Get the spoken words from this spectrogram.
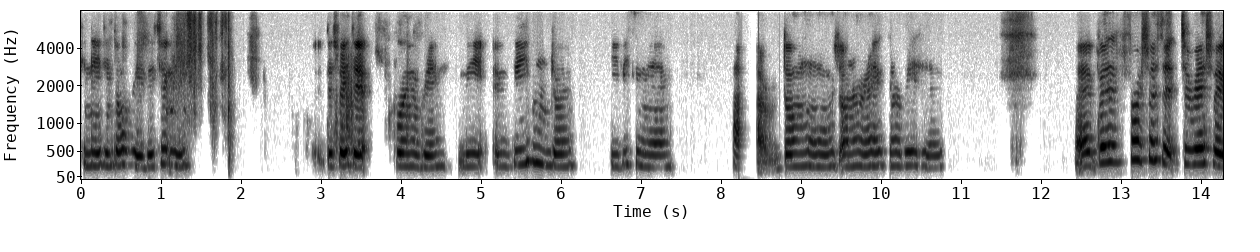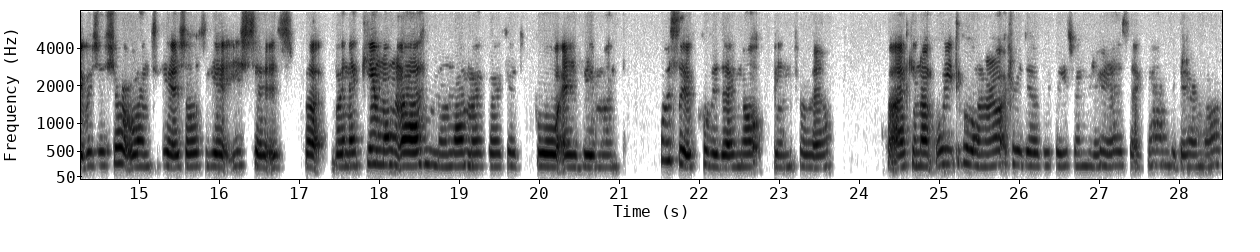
Canadian Toffee. They took me, despite it going away, they, they even enjoy me beating them at dominoes on a regular basis. Uh, but the first visit to respite was a short one to get us all to get used to it. But when I came home, I asked my mum if I could go every month. Obviously, with COVID, I've not been for while. But I cannot wait to go home. I'm not sure they'll be pleased when they realize that I can't be there or not.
